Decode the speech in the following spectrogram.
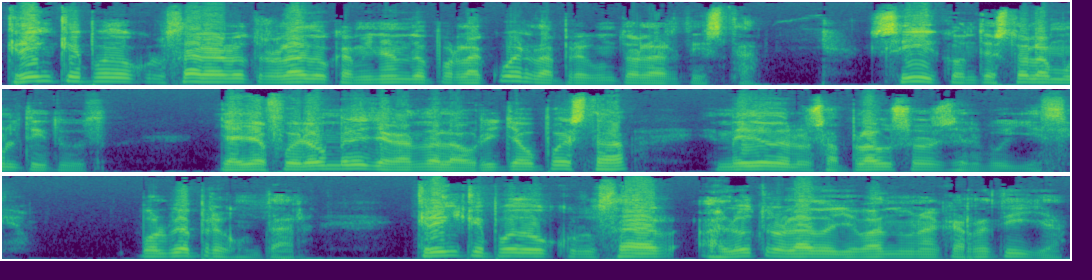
¿Creen que puedo cruzar al otro lado caminando por la cuerda? preguntó el artista. Sí, contestó la multitud. Ya ya fue el hombre llegando a la orilla opuesta en medio de los aplausos y el bullicio. Volvió a preguntar ¿Creen que puedo cruzar al otro lado llevando una carretilla?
